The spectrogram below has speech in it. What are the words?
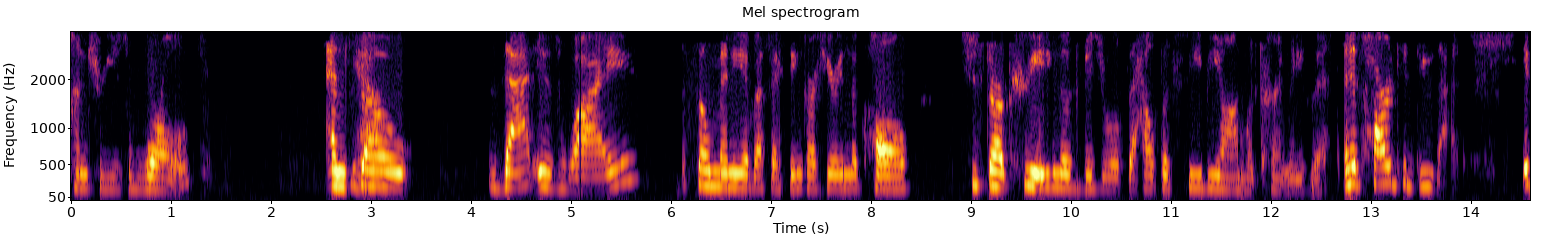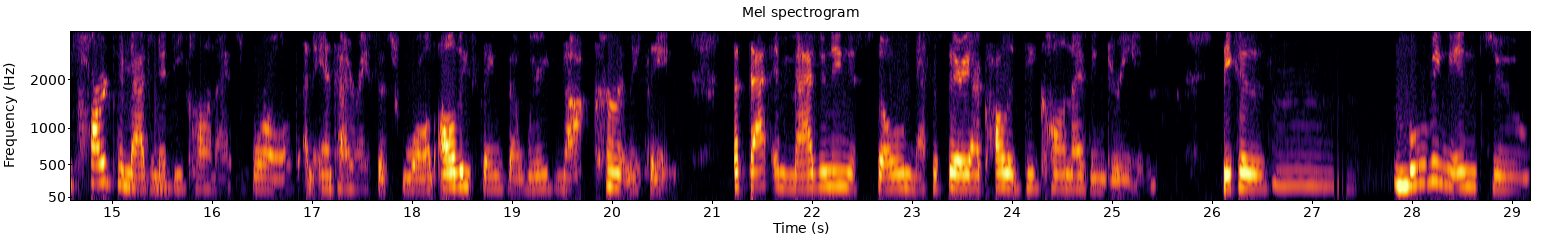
countries, worlds, and yeah. so that is why so many of us, I think, are hearing the call to start creating those visuals that help us see beyond what currently exists. And it's hard to do that it's hard to imagine a decolonized world, an anti-racist world, all these things that we're not currently seeing. But that imagining is so necessary. I call it decolonizing dreams because mm. moving into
